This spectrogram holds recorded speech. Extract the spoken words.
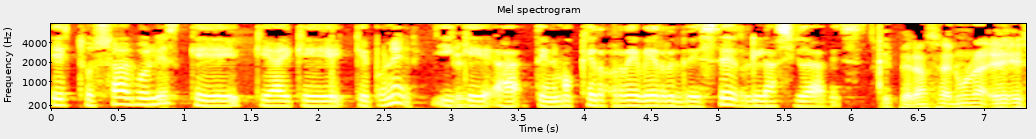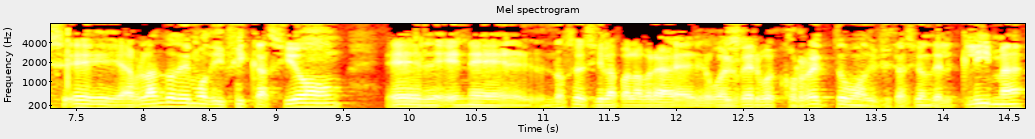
estos árboles que, que hay que, poner y que ah, tenemos que reverdecer las ciudades. Esperanza, en una, es, eh, hablando de modificación, en no sé si la palabra o el verbo es correcto, modificación del clima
